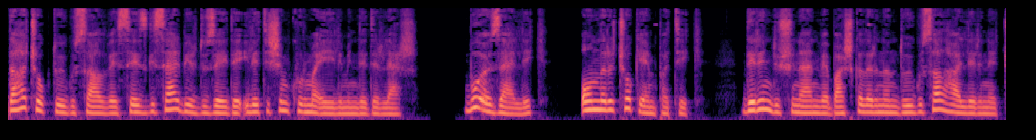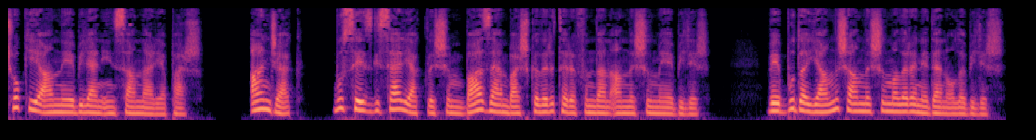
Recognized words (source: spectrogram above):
daha çok duygusal ve sezgisel bir düzeyde iletişim kurma eğilimindedirler. Bu özellik, onları çok empatik, derin düşünen ve başkalarının duygusal hallerini çok iyi anlayabilen insanlar yapar. Ancak, bu sezgisel yaklaşım bazen başkaları tarafından anlaşılmayabilir ve bu da yanlış anlaşılmalara neden olabilir.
